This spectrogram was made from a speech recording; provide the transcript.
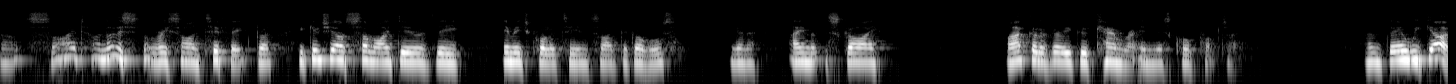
outside. I know this is not very scientific, but it gives you some idea of the image quality inside the goggles. I'm going to aim at the sky. I've got a very good camera in this quadcopter. And there we go.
